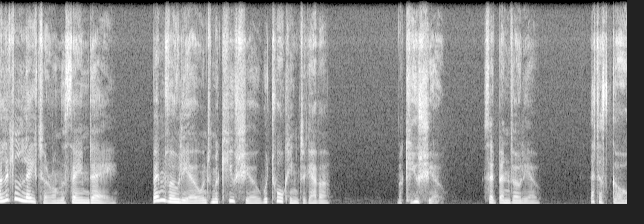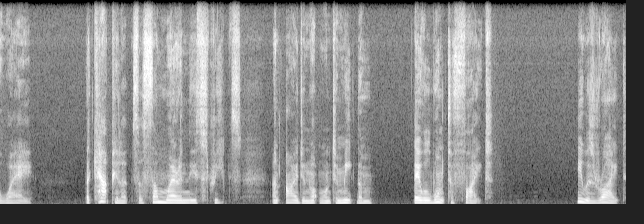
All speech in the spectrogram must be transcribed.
A little later on the same day, Benvolio and Mercutio were talking together. Mercutio, said Benvolio, let us go away. The Capulets are somewhere in these streets, and I do not want to meet them. They will want to fight. He was right.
